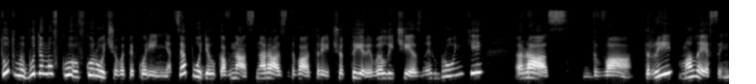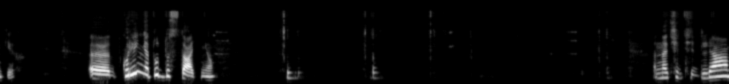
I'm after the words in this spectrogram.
Тут ми будемо вкорочувати коріння. Ця поділка в нас на раз, два, три, чотири величезних бруньки, раз, два, три малесеньких. Е, Коріння тут достатньо. Значить, для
